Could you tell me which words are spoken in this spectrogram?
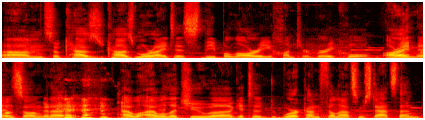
Um, so Cos- Cosmoritis, the Bellari hunter. Very cool. All right, man. So I'm gonna, I will, I will let you uh, get to work on filling out some stats then,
